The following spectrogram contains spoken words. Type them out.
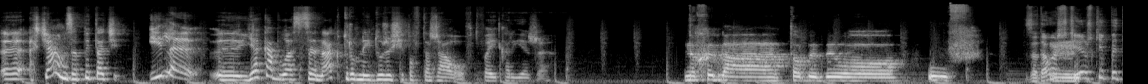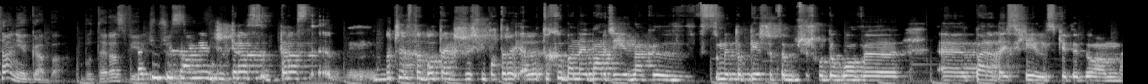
E, chciałam zapytać, ile, e, jaka była scena, którą najdłużej się powtarzało w twojej karierze? No chyba to by było... Uff. Zadałaś Mm. ciężkie pytanie, Gaba, bo teraz wiesz, Takie wszyscy- pytanie, że teraz, teraz, e, bo często było tak, żeśmy powtarzali, ale to chyba najbardziej jednak, e, w sumie to pierwsze, co mi przyszło do głowy, e, Paradise Hills, kiedy byłam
